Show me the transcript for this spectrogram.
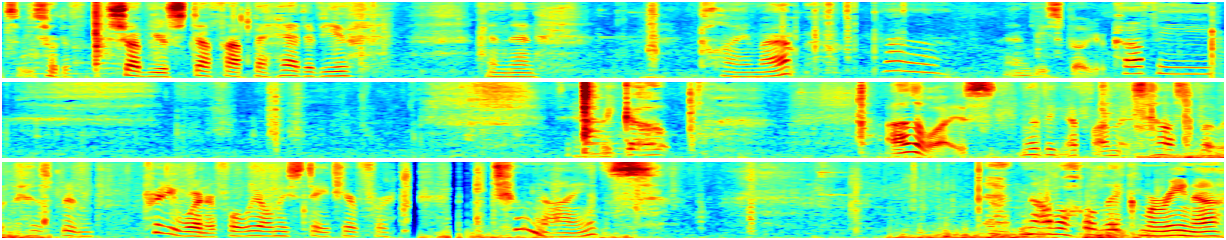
So you sort of shove your stuff up ahead of you and then climb up. Ah, and you spill your coffee. There we go. Otherwise, living up on this houseboat has been pretty wonderful. We only stayed here for two nights at Navajo Lake Marina.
